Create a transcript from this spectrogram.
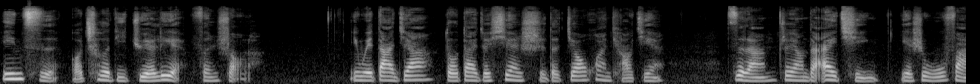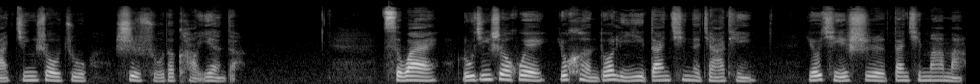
因此而彻底决裂分手了。因为大家都带着现实的交换条件，自然这样的爱情也是无法经受住世俗的考验的。此外，如今社会有很多离异单亲的家庭，尤其是单亲妈妈，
